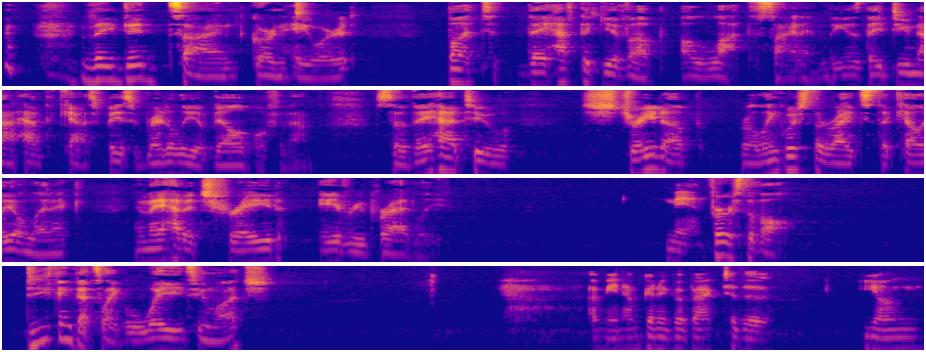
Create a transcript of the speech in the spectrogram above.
they did sign Gordon Hayward, but they have to give up a lot to sign him because they do not have the cap space readily available for them. So they had to straight up relinquish the rights to Kelly Olynyk, and they had to trade Avery Bradley. Man, First of all, do you think that's like way too much? I mean, I'm going to go back to the young,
